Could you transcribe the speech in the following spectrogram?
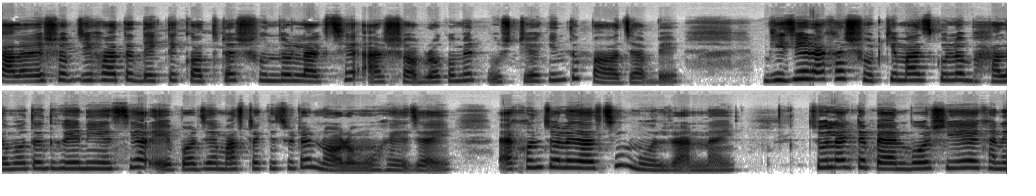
কালারের সবজি হয়তো দেখতে কতটা সুন্দর লাগছে আর সব রকমের পুষ্টিও কিন্তু পাওয়া যাবে। ভিজিয়ে রাখা শুটকি মাছগুলো ভালো মতো ধুয়ে নিয়েছি আর এ পর্যায়ে মাছটা কিছুটা নরমও হয়ে যায়। এখন চলে যাচ্ছি মূল রান্নায়। চুলা একটা প্যান বসিয়ে এখানে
